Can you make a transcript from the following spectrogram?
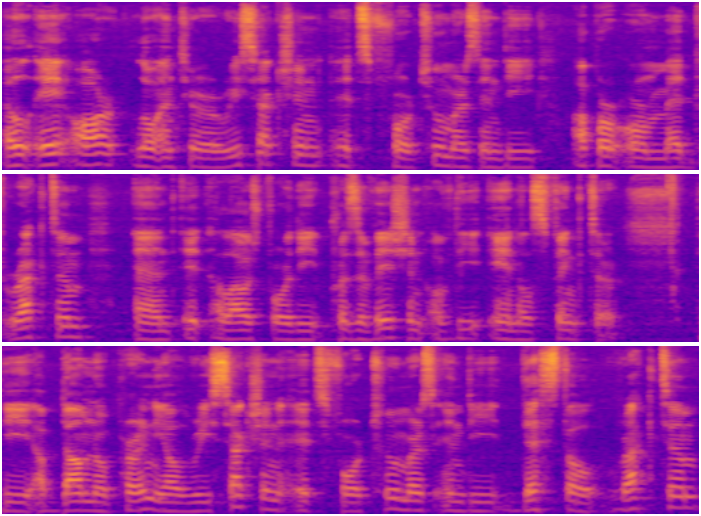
LAR, low anterior resection, it's for tumors in the upper or mid rectum and it allows for the preservation of the anal sphincter. The abdominal perineal resection, it's for tumors in the distal rectum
